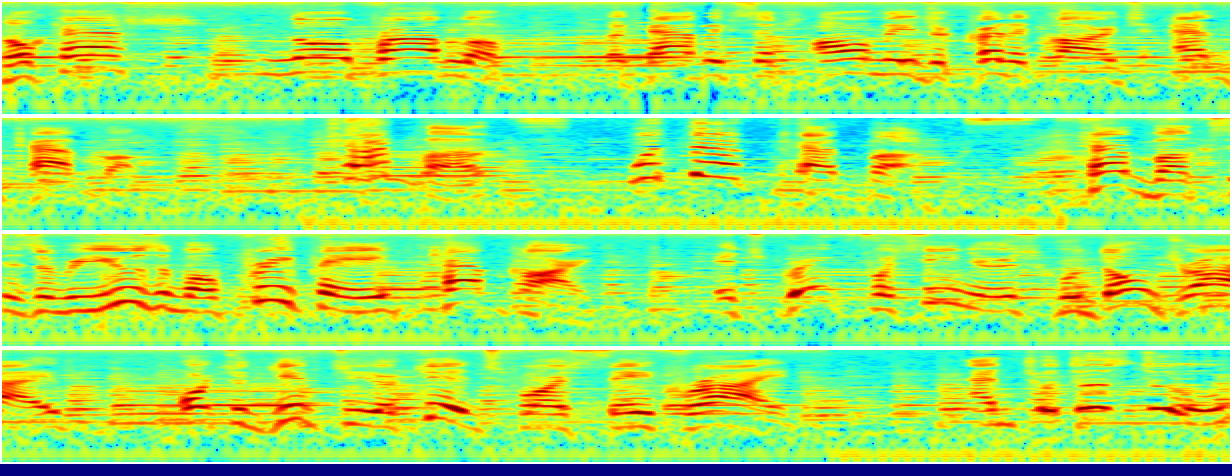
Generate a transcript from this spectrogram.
No cash? No problem. The cab accepts all major credit cards and cab bucks. Cab bucks? What that cab bucks? Cab bucks is a reusable prepaid cab card. It's great for seniors who don't drive or to give to your kids for a safe ride. And tutus too.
